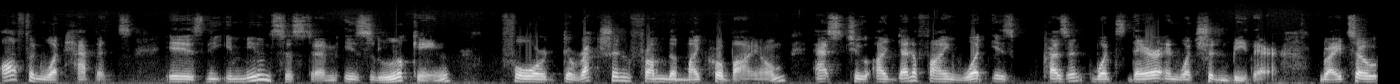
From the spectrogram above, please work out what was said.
often what happens is the immune system is looking for direction from the microbiome as to identifying what is present, what's there, and what shouldn't be there. Right. So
